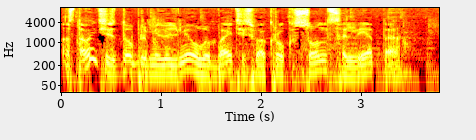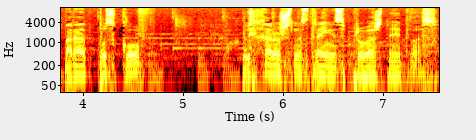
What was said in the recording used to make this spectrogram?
оставайтесь добрыми людьми, улыбайтесь вокруг солнца, лета, пора отпусков. Пусть хорошее настроение сопровождает вас.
